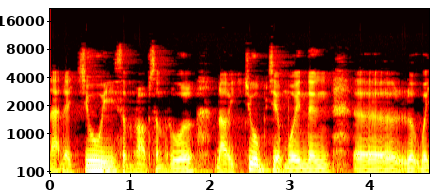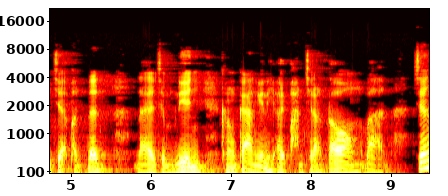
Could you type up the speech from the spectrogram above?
ណាដែលជួយសម្របសម្រួលដោយជួបជាមួយនឹងលោកវិជ្ជបណ្ឌិតដែលជំនាញក្នុងការងារនេះឲ្យបានច្រើនដងបាទអញ្ចឹង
